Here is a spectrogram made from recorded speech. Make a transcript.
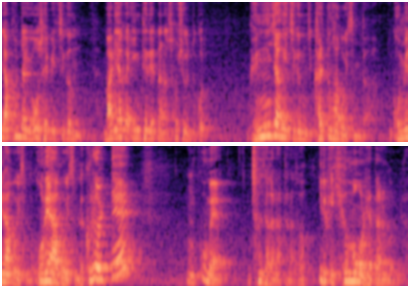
약혼자 요셉이 지금 마리아가 잉태됐다는 소식을 듣고 굉장히 지금 갈등하고 있습니다. 고민하고 있습니다. 고뇌하고 있습니다. 그럴 때 음, 꿈에 천사가 나타나서 이렇게 현몽을 했다는 겁니다.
